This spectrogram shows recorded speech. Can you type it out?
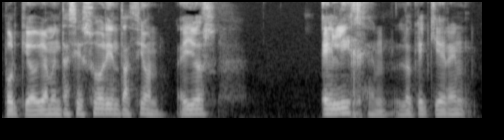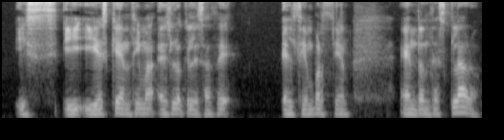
porque obviamente así es su orientación. Ellos eligen lo que quieren y, es que encima es lo que les hace el 100%. Entonces, claro,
